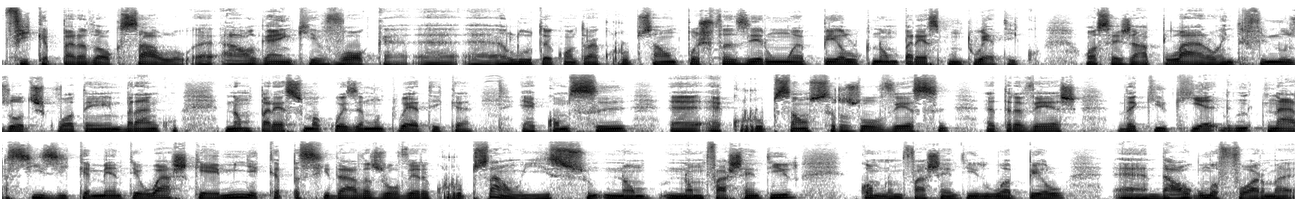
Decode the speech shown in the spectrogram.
fica paradoxal a, alguém que evoca a, a, a, luta contra a corrupção depois fazer um apelo que não parece muito ético. Ou seja, apelar ou interferir nos outros que votem em branco não parece uma coisa muito ética. É como se a, corrupção se resolvesse através daquilo que é, narcisicamente eu acho que é a minha capacidade de resolver a corrupção. E isso não, não me faz sentido, como não me faz sentido o apelo de alguma forma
